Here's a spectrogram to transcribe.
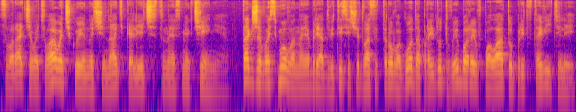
сворачивать лавочку и начинать количественное смягчение. Также 8 ноября 2022 года пройдут выборы в Палату представителей.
